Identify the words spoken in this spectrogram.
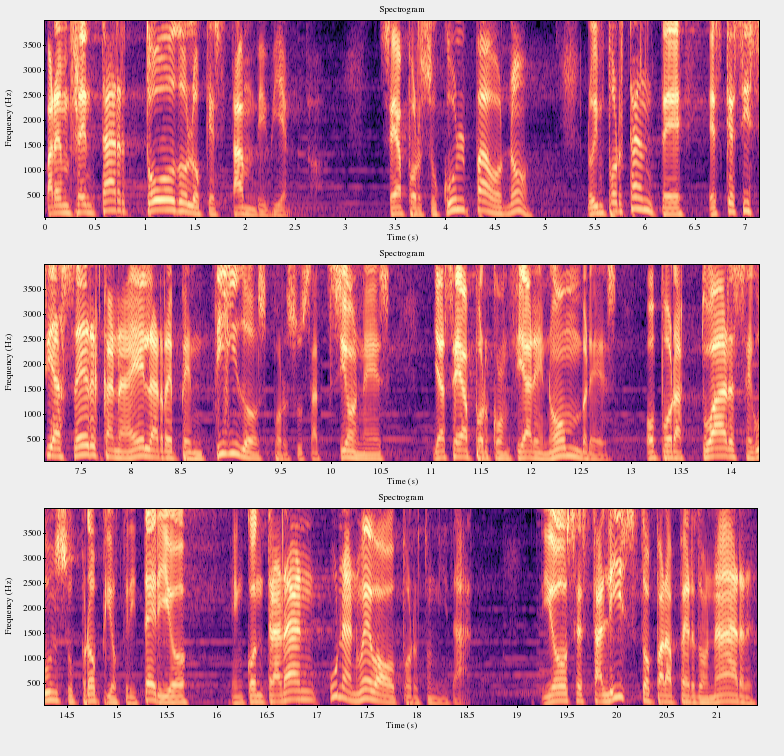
para enfrentar todo lo que están viviendo, sea por su culpa o no. Lo importante es que si se acercan a Él arrepentidos por sus acciones, ya sea por confiar en hombres o por actuar según su propio criterio, encontrarán una nueva oportunidad. Dios está listo para perdonar,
